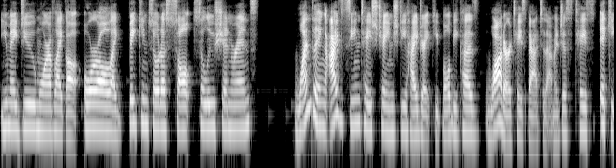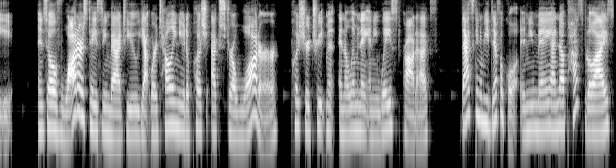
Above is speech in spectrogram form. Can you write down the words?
You may do more of like a oral like baking soda salt solution rinse. One thing I've seen taste change dehydrate people because water tastes bad to them. It just tastes icky. And so if water's tasting bad to you, yet we're telling you to push extra water, push your treatment and eliminate any waste products, that's going to be difficult and you may end up hospitalized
